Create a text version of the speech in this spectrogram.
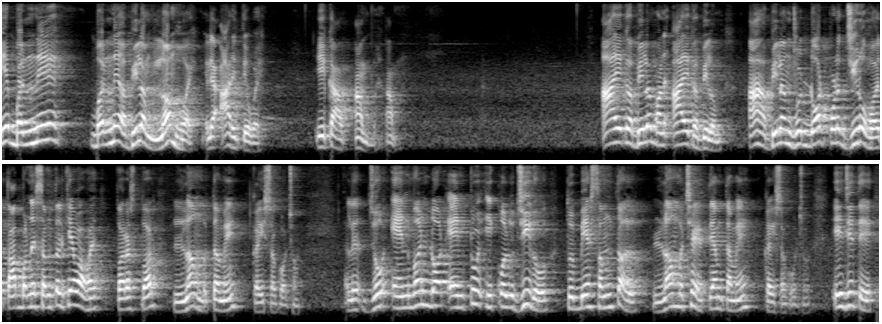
એ બંને બંને અભિલંબ લંબ હોય, એટલે આ રીતે હોય. એક આ આમ આમ. આ એક અભિલંબ અને આ એક અભિલંબ આ અભિલંબ જો ડોટ પ્રોડક્ટ જીરો હોય તો આ બંને સમતલ કેવા હોય? પરસ્પર લંબ તમે કહી શકો છો. એટલે જો N one dot N two equal to zero તો બે સમતલ લંબ છે તેમ તમે કહી શકો છો. એ જ રીતે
